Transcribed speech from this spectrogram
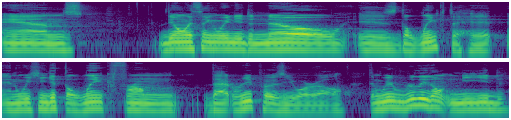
And the only thing we need to know is the link to hit, and we can get the link from that repo's URL. Then we really don't need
